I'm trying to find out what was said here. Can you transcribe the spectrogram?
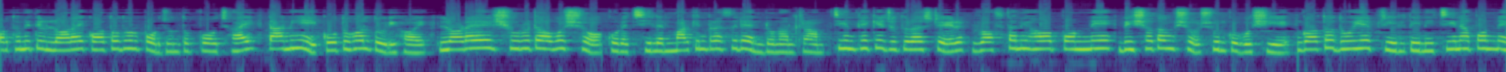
অর্থনীতির লড়াই কতদূর পর্যন্ত পৌঁছায় তা নিয়ে কৌতূহল তৈরি হয়। লড়াইয়ের শুরুটা অবশ্য করেছিলেন মার্কিন প্রেসিডেন্ট ডোনাল্ড ট্রাম্প। চীন থেকে যুক্তরাষ্ট্রের রফতানি হওয়া পণ্যে বিশ শতাংশ শুল্ক বসিয়ে গত দুই এপ্রিল তিনি চীনা পণ্যে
